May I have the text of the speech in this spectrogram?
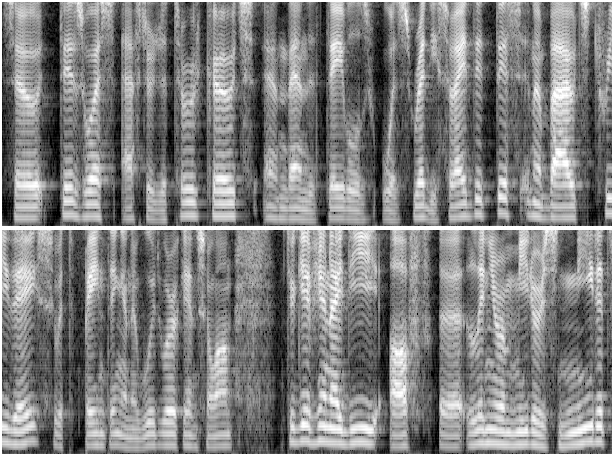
So this was after the third coat and then the table was ready. So I did this in about three days with the painting and the woodwork and so on. To give you an idea of uh, linear meters needed,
